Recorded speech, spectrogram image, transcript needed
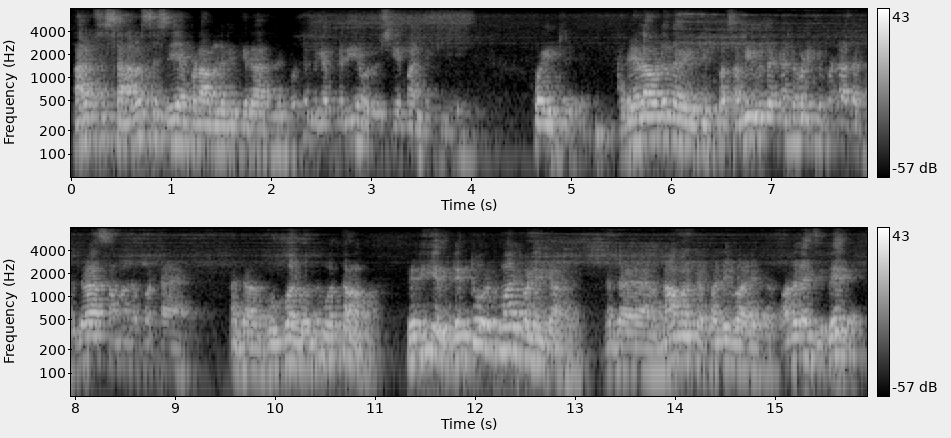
அரசு அரசு செய்யப்படாமல் இருக்கிறார் போட்டு மிகப்பெரிய ஒரு விஷயமா இன்னைக்கு போயிட்டு இருக்கு அதையெல்லாம் விட இந்த இப்போ சமீபத்தில் கண்டுபிடிக்கப்பட்ட அந்த குஜராத் சம்மந்தப்பட்ட அந்த கும்பல் வந்து மொத்தம் பெரிய நெட்வொர்க் மாதிரி பண்ணியிருக்காங்க. அந்த நாமக்கல் பள்ளிப்பாளையத்தில் பதினஞ்சு பேர்.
